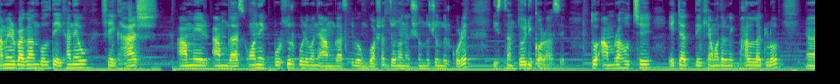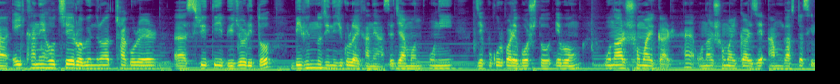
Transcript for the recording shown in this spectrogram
আমের বাগান বলতে এখানেও সেই ঘাস আমের আম গাছ, অনেক প্রচুর পরিমাণে আম গাছ এবং বসার জন্য অনেক সুন্দর সুন্দর করে স্থান তৈরি করা আছে। তো আমরা হচ্ছে এটা দেখে আমাদের অনেক ভালো লাগল। এইখানে হচ্ছে রবীন্দ্রনাথ ঠাকুরের স্মৃতি বিজড়িত বিভিন্ন জিনিসগুলো এখানে আছে। যেমন উনি যে পুকুর পাড়ে বসতো এবং ওনার সময়কার হ্যাঁ ওনার সময়কার যে আম গাছটা ছিল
